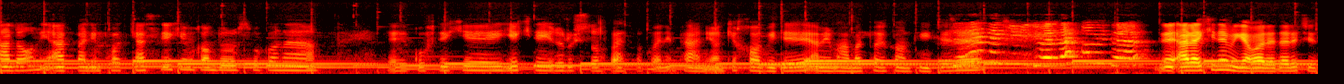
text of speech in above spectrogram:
اولین پادکستیه که می‌خوام درست بکنم. گفته که یک دقیقه روش صحبت بکنیم. پنیان که خوابیده امیر محمد پای کامپیوتره. علکی نمیگم. آره داره چیز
